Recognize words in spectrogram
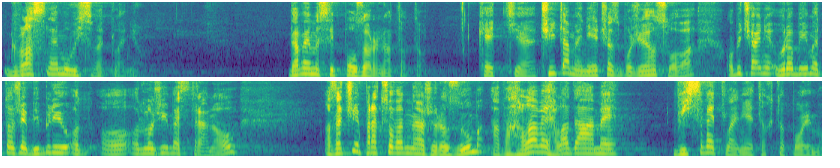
k vlastnému vysvetleniu. Dávame si pozor na toto. Keď eh, čítame niečo z Božieho slova, obyčajne urobíme to, že Bibliu od, odložíme stranou a začne pracovať náš rozum a v hlave hľadáme vysvetlenie tohto pojmu.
